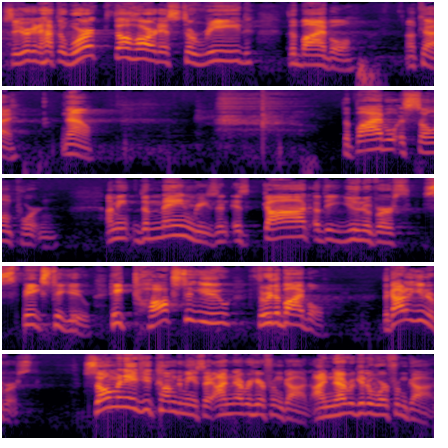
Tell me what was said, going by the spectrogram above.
So you're going to have to work the hardest to read the Bible. Okay, now, the Bible is so important. I mean, the main reason is God of the universe speaks to you. He talks to you through the Bible, the God of the universe. So many of you come to me and say, I never hear from God. I never get a word from God.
